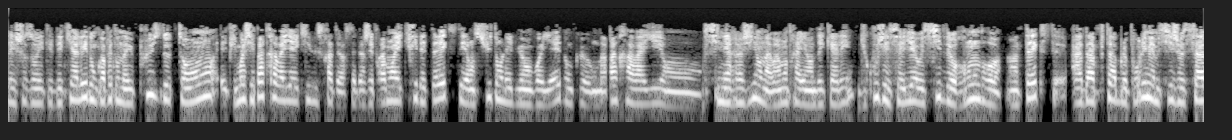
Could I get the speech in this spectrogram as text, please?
les choses ont été décalées. Donc, en fait, on a eu plus de temps. Et puis, moi, j'ai pas travaillé avec l'illustrateur, c'est-à-dire j'ai vraiment écrit les textes et ensuite on les lui envoyait. Donc, euh, on n'a pas travaillé en synergie, on a vraiment travaillé en décalé. Du coup, j'essayais aussi de rendre un texte adaptable pour lui, même si je savais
